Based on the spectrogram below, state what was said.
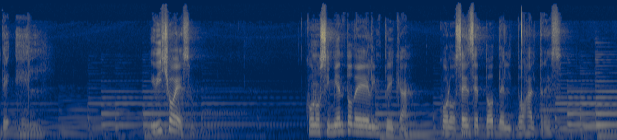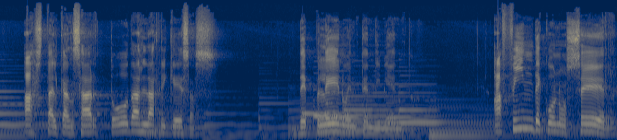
de Él. Y dicho eso, conocimiento de Él implica Colosenses 2 del 2 al 3, hasta alcanzar todas las riquezas de pleno entendimiento, a fin de conocer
